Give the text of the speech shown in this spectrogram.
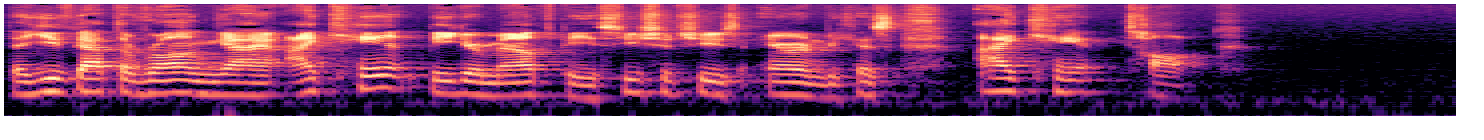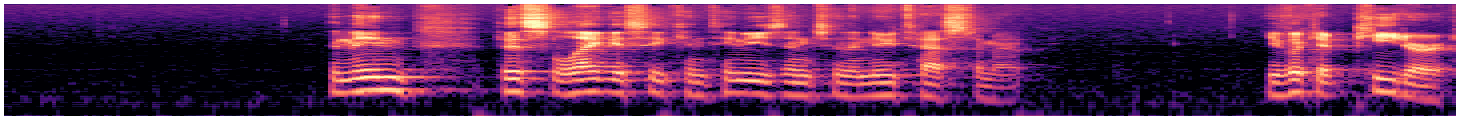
that you've got the wrong guy. I can't be your mouthpiece. You should choose Aaron because I can't talk. And then this legacy continues into the New Testament. You look at Peter,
